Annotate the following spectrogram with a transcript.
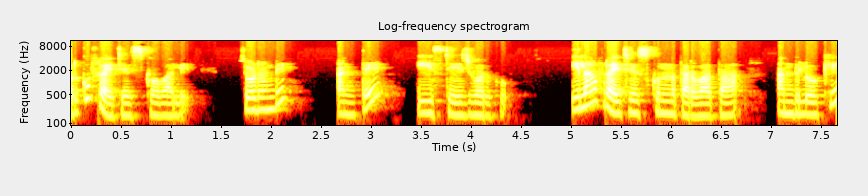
వరకు ఫ్రై చేసుకోవాలి. చూడండి అంటే ఈ స్టేజ్ వరకు. ఇలా ఫ్రై చేసుకున్న తర్వాత అందులోకి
